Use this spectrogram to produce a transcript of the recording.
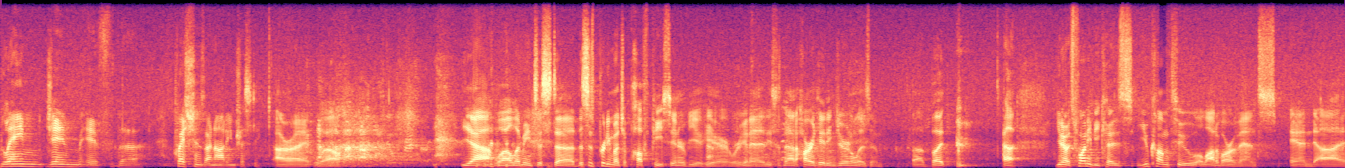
blame Jim if the questions are not interesting. All right, well. Yeah, well, let me just, uh, this is pretty much a puff piece interview here. We're gonna, this is not a hard hitting journalism. Uh, but, uh, you know, it's funny because you come to a lot of our events and uh,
